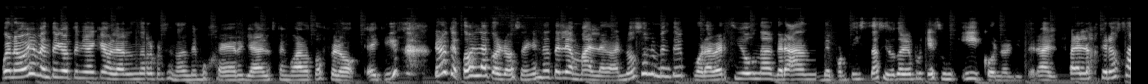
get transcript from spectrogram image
Bueno, obviamente yo tenía que hablar de una representante mujer, ya los tengo hartos, pero X. Creo que todos la conocen, es Natalia Málaga, no solamente por haber sido una gran deportista, sino también porque es un ícono, literal. Para los que no saben,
